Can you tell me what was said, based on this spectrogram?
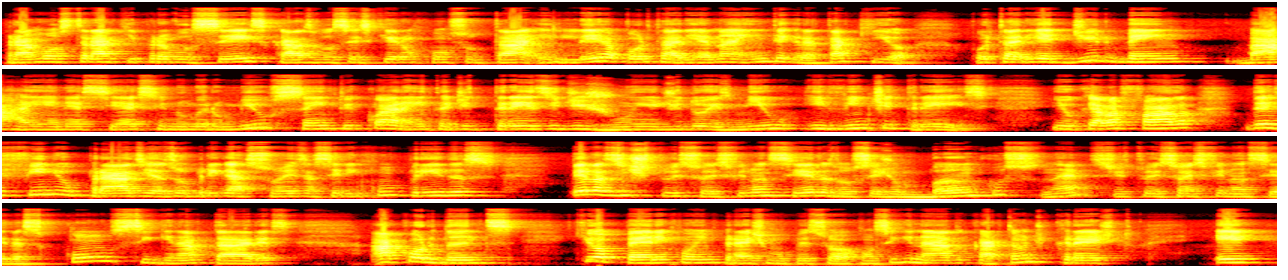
para mostrar aqui para vocês, caso vocês queiram consultar e ler a portaria na íntegra, tá aqui, ó. Portaria DIRBEM barra INSS número 1140 de 13 de junho de 2023. E o que ela fala define o prazo e as obrigações a serem cumpridas pelas instituições financeiras, ou sejam, bancos, né, instituições financeiras consignatárias, acordantes que operem com empréstimo pessoal consignado, cartão de crédito e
